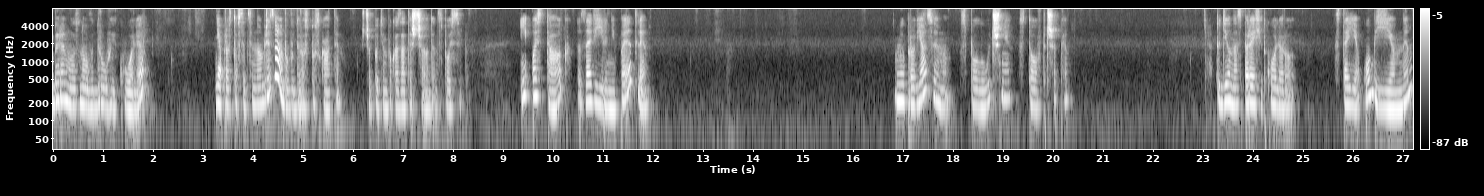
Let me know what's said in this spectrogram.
беремо знову другий колір. Я просто все це не обрізаю, бо буду розпускати, щоб потім показати ще один спосіб. І ось так за вільні петлі ми пров'язуємо сполучні стовпчики. Тоді у нас перехід кольору стає об'ємним,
